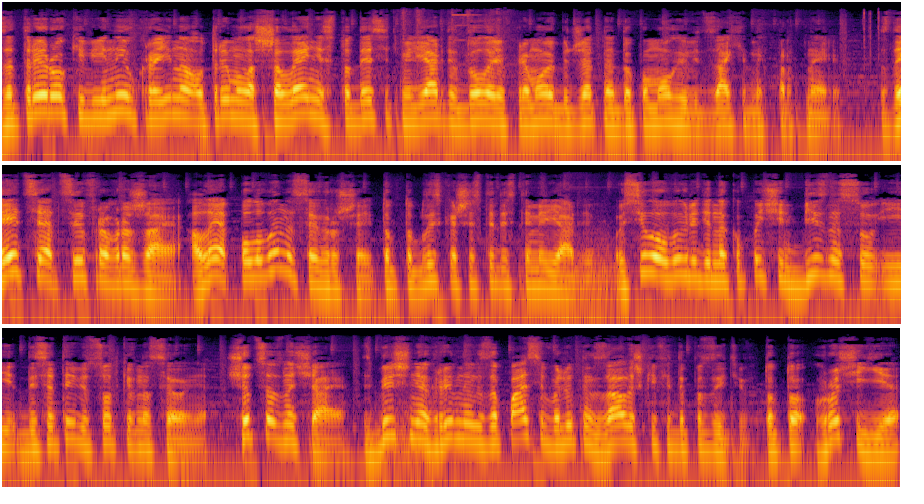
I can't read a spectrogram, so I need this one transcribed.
За три роки війни Україна отримала шалені 110 мільярдів доларів прямої бюджетної допомоги від західних партнерів. Здається, цифра вражає, але половина цих грошей, тобто близько 60 мільярдів, осіла у вигляді накопичень бізнесу і 10% населення. Що це означає? Збільшення гривневих запасів, валютних залишків і депозитів. Тобто гроші є,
